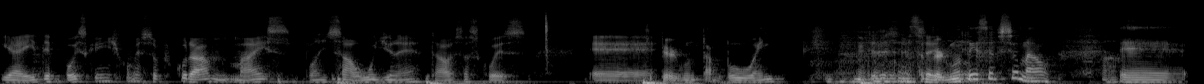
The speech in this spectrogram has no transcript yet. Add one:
e aí depois que a gente começou a procurar mais plano de saúde, né, tal, essas coisas. É... Que pergunta boa, hein? Essa pergunta é excepcional. Ah. É,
